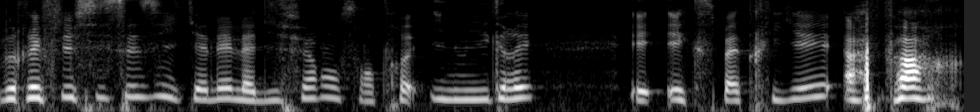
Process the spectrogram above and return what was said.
réfléchissez-y, quelle est la différence entre immigré et expatrié, à part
